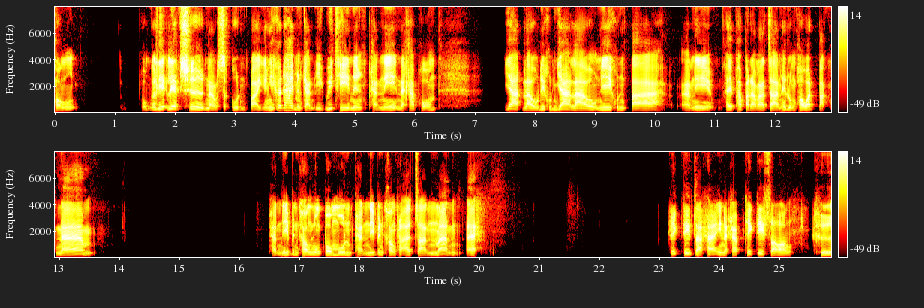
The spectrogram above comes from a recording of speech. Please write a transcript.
ของผมก็เรียกเรียกชื่อนามสกุลไป อย่างนี้ก็ได้เหมือนกันอีกวิธีหนึ่งแผ่นนี้นะครับผม ญาติเรานี่คุณย่าเรา นี่คุณตา อ่านี่ให้พระปรมาจารย์ให้หลวงพ่อวัดปักน้ำแผ่นนี้เป็นของหลวงปู่หมุน แผ่นนี้เป็นของพระอาจารย์มั่นอะทริคที่จะให้นะครับทริคที่สองคือ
